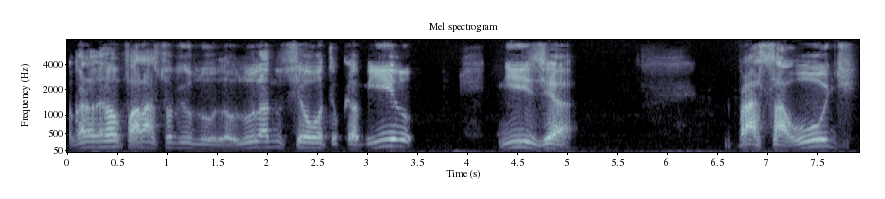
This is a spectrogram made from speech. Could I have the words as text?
Agora nós vamos falar sobre o Lula. O Lula anunciou outro Camilo, Nízia para a saúde.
